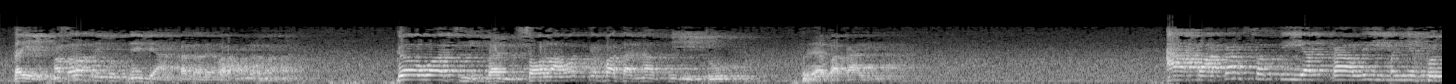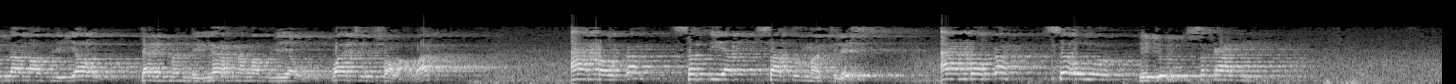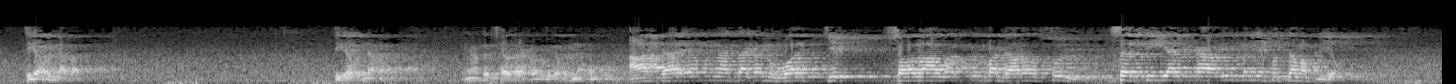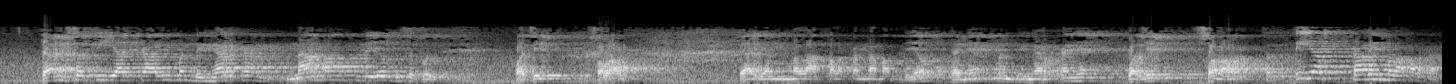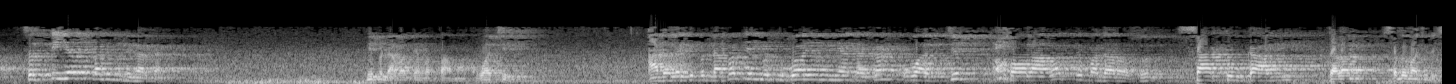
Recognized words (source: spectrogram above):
Baik, masalah berikutnya diangkat oleh para ulama. Kewajiban solawat kepada Nabi itu berapa kali? Apakah setiap kali menyebut nama beliau dan mendengar nama beliau wajib sholawat? Ataukah setiap satu majelis? Ataukah seumur hidup sekali? Tiga pendapat. Tiga pendapat. Yang tadi saya tiga pendapat. Ada yang mengatakan wajib Salawat kepada Rasul setiap kali menyebut nama beliau. Dan setiap kali mendengarkan nama beliau disebut wajib salawat ya yang melafalkan nama beliau dan yang mendengarkannya wajib salawat setiap kali melafalkan setiap kali mendengarkan ini pendapat yang pertama wajib ada lagi pendapat yang kedua yang menyatakan wajib sholawat kepada Rasul satu kali dalam satu majelis.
